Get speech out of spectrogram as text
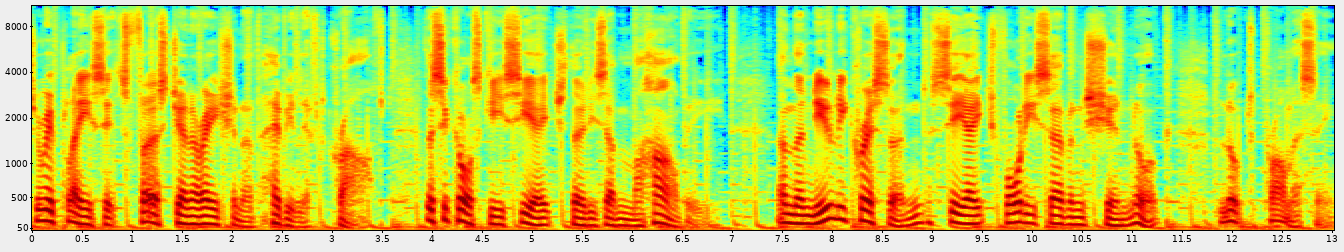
to replace its first generation of heavy lift craft, the Sikorsky CH 37 Mojave, and the newly christened CH 47 Chinook looked promising.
